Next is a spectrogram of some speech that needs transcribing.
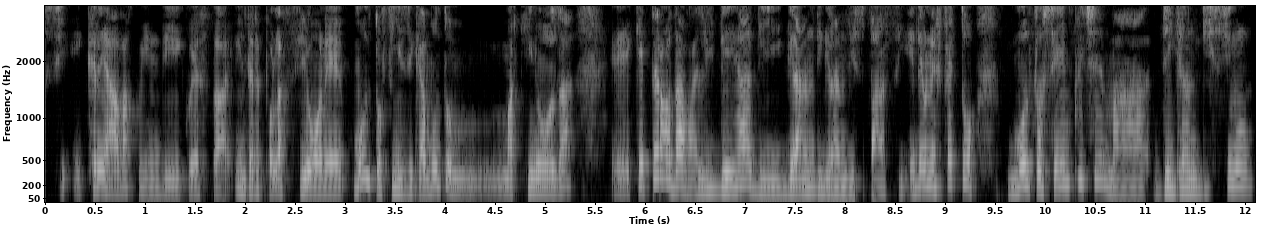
si creava quindi questa interpolazione molto fisica, molto macchinosa, eh, che però dava l'idea di grandi, grandi spazi. Ed è un effetto molto semplice, ma di grandissimo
